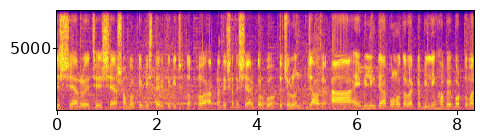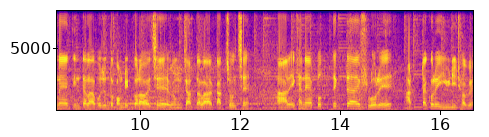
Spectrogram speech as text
যে শেয়ার রয়েছে শেয়ার সম্পর্কে বিস্তারিত কিছু তথ্য আপনাদের সাথে শেয়ার করব। তো চলুন যাওয়া যাক। এই বিল্ডিংটা পনেরোতলা একটা বিল্ডিং হবে। বর্তমানে তিনতলা পর্যন্ত কমপ্লিট করা হয়েছে এবং চারতলার কাজ চলছে। আর এখানে প্রত্যেকটা ফ্লোরে আটটা করে ইউনিট হবে।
